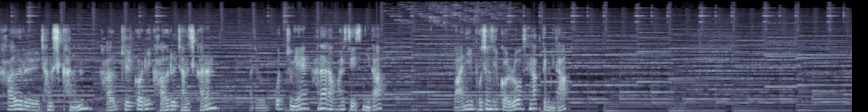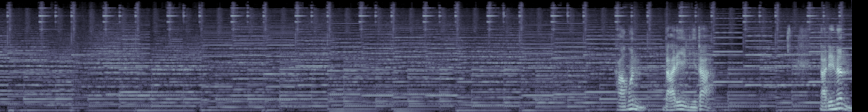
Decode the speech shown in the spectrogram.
가을을 장식하는 가을- 길거리 가을을 장식하는 아주 꽃 중에 하나라고 할 수 있습니다. 많이 보셨을 걸로 생각됩니다. 다음은 나리입니다. 나리는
